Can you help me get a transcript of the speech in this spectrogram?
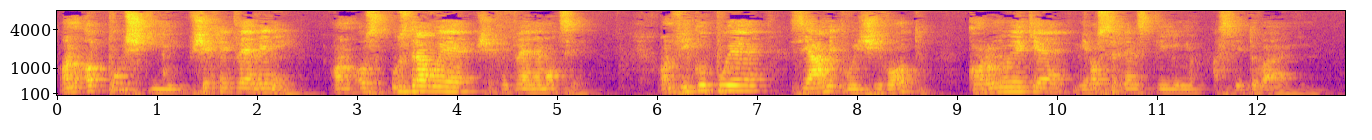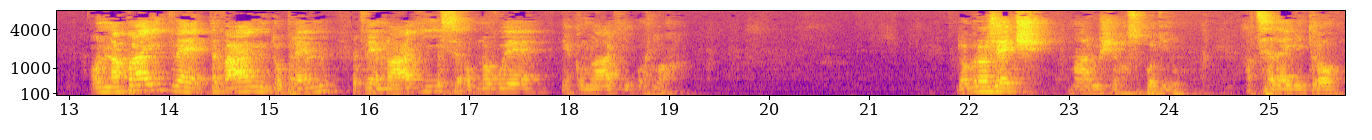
On odpouští všechny tvé viny. On uzdravuje všechny tvé nemoci. On vykupuje z jámy tvůj život, korunuje tě milosrdenstvím a světováním. On napájí tvé trvání dobrem, tvé mládí se obnovuje jako mládí orla. Dobrořeč má duše hospodinu a celé nitro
